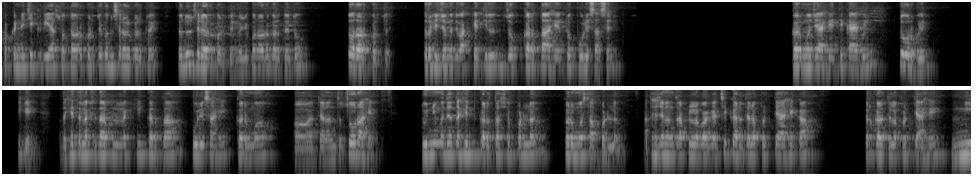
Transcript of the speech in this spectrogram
पकडण्याची क्रिया स्वतःवर करतोय का दुसऱ्यावर करतोय? तो दुसऱ्यावर करतोय. म्हणजे कोणावर करतोय तो? चोरावर करतोय. तर ह्याच्यामध्ये वाक्यातील जो कर्ता आहे तो पोलीस असेल. कर्म जे आहे ते काय होईल? चोर होईल. ठीक आहे. आता हे तर लक्षात आपल्याला की कर्ता पोलीस आहे. कर्म त्यानंतर चोर आहे. दोन्हीमध्ये आता हे कर्ता सापडलं कर्म सापडलं. आता ह्याच्यानंतर आपल्याला बघायचे कर्त्याला प्रत्यय आहे का? तर कर्त्याला प्रत्यय आहे. नी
